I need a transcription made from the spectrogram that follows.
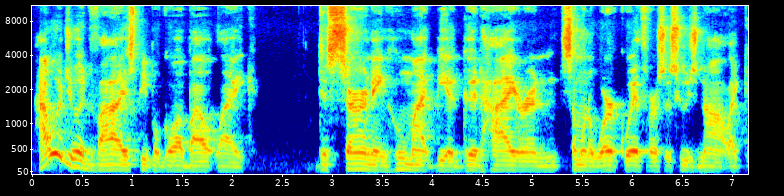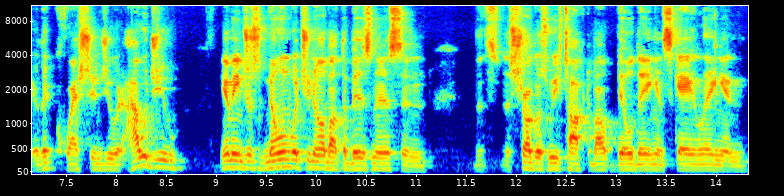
How would you advise people go about like discerning who might be a good hire and someone to work with versus who's not? Like, are there questions you would? How would you? You know, I mean, just knowing what you know about the business and the, the struggles we've talked about building and scaling, and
